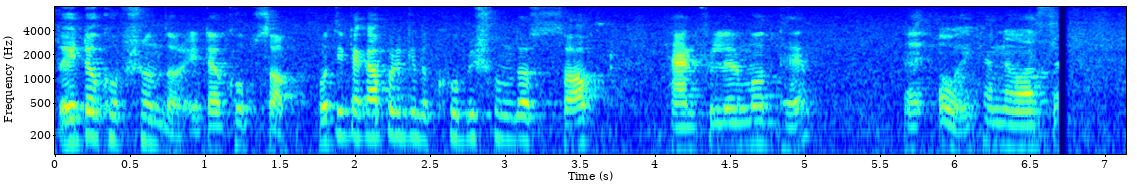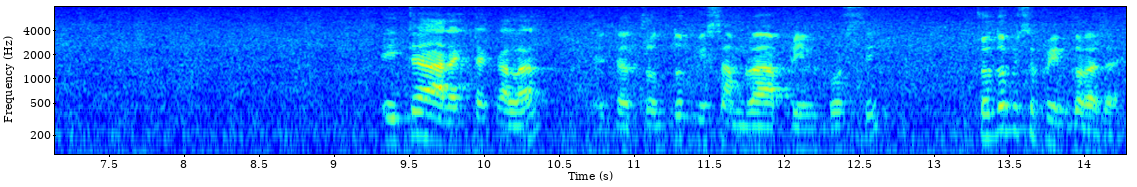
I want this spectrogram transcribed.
তো এটাও খুব সুন্দর এটা খুব সফট প্রতিটা কাপড় কিন্তু খুবই সুন্দর সফট হ্যান্ডফিলের মধ্যে। ও, এখানেও আছে। এটা আরেকটা কালার এটা চোদ্দ পিস আমরা প্রিন্ট করছি। চোদ্দ পিসও প্রিন্ট করা যায়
